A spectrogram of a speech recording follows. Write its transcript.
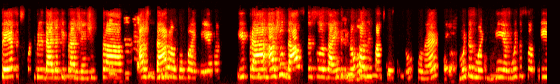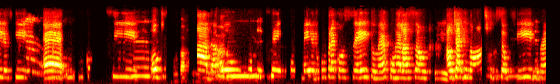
ter essa disponibilidade aqui para a gente, para ajudar uma companheira e para ajudar as pessoas ainda que não fazem parte desse grupo, né? Muitas mãezinhas, muitas famílias que é, se ou desculpada, ou com medo, com preconceito, né? Com relação ao diagnóstico do seu filho, né?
